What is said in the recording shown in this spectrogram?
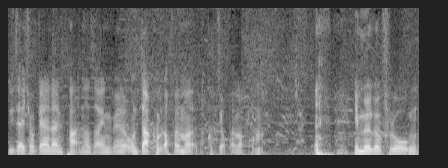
wie sehr ich auch gerne dein Partner sein werde. Und da kommt auf einmal, da kommt sie auf einmal vom Himmel geflogen.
